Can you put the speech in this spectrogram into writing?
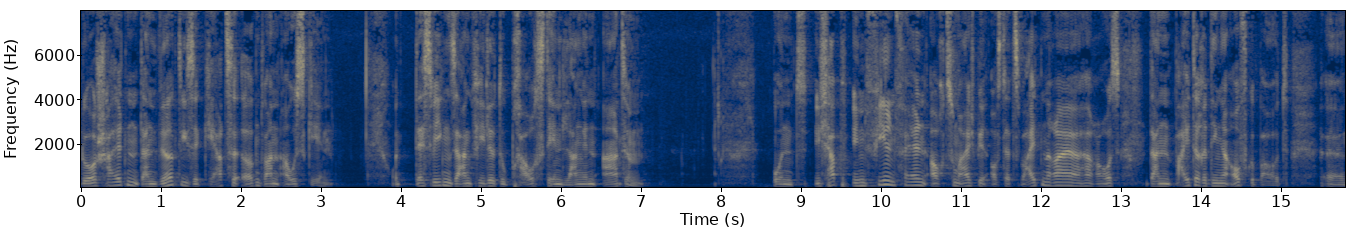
durchhalten, dann wird diese Kerze irgendwann ausgehen. Und deswegen sagen viele, du brauchst den langen Atem. Und ich habe in vielen Fällen auch zum Beispiel aus der zweiten Reihe heraus dann weitere Dinge aufgebaut äh,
